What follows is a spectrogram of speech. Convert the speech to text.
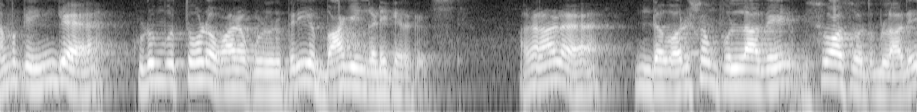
நமக்கு இங்கே குடும்பத்தோடு வாழக்கூடிய ஒரு பெரிய பாக்கியம் கிடைக்கிறது. அதனால் இந்த வருஷம் ஃபுல்லாகவே விசுவாசத்து ஃபுல்லாகவே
